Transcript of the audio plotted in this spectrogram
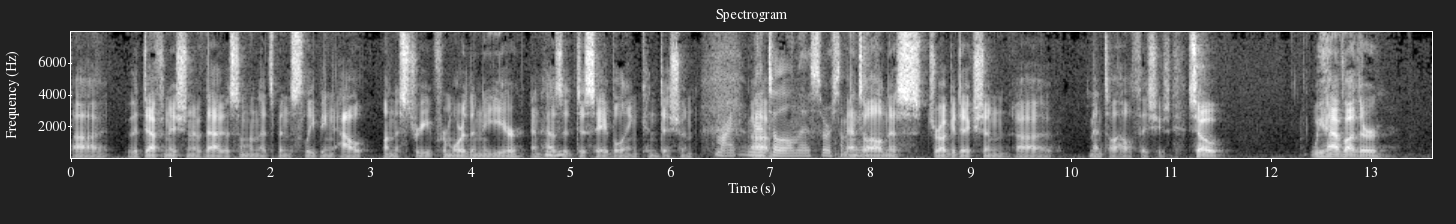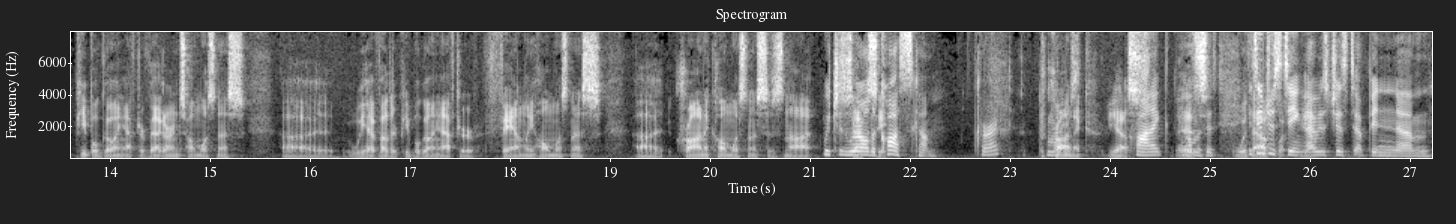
uh, the definition of that is someone that's been sleeping out on the street for more than a year and has a disabling condition. right. Mental illness or something. um, Mental illness, drug addiction, uh, mental health issues. So we have other people going after veterans homelessness. Uh, we have other people going after family homelessness. Uh, chronic homelessness is not Which is where all the costs come, correct? The From what I chronic, yes. Chronic It's homelessness. It's without- interesting. yeah. I was just up in um,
